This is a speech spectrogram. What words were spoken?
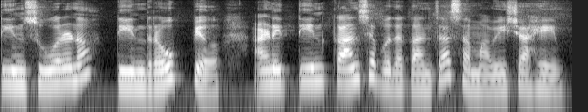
तीन सुवर्ण तीन रौप्य आणि तीन कांस्य पदकांचा समावेश आहे.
